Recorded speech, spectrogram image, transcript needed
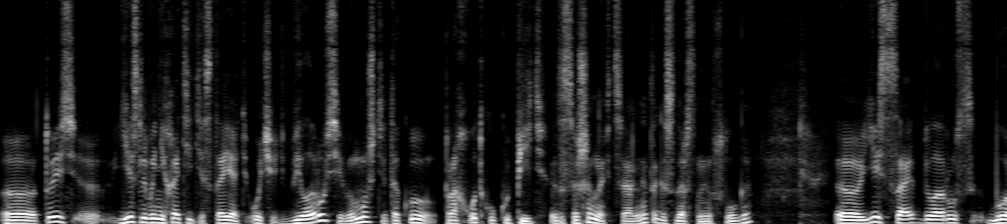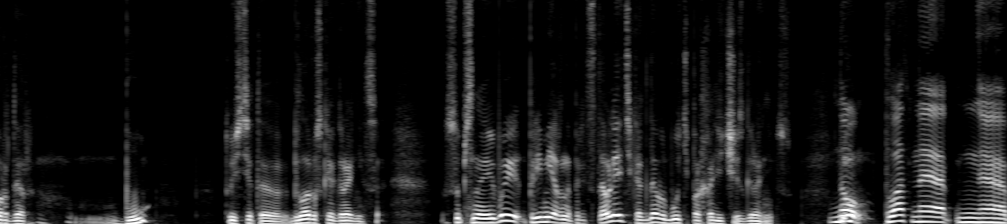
Э, то есть, если вы не хотите стоять очередь в Беларуси, вы можете такую проходку купить. Это совершенно официально, это государственная услуга. Есть сайт Беларус Бордер Бу, то есть это белорусская граница. Собственно, и вы примерно представляете, когда вы будете проходить через границу. Но ну, платная, э,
